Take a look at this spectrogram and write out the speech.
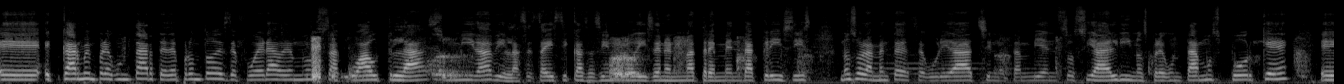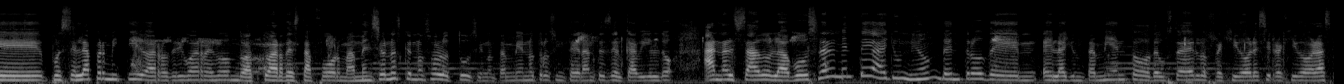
Eh, Carmen, preguntarte, de pronto desde fuera vemos a Cuautla sumida, y las estadísticas así nos lo dicen, en una tremenda crisis, no solamente de seguridad, sino también social, y nos preguntamos por qué eh, pues se le ha permitido a Rodrigo Arredondo actuar de esta forma. Mencionas que no solo tú, sino también otros integrantes del Cabildo han alzado la voz. ¿Realmente hay unión dentro del mm, ayuntamiento, de ustedes los regidores y regidoras,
